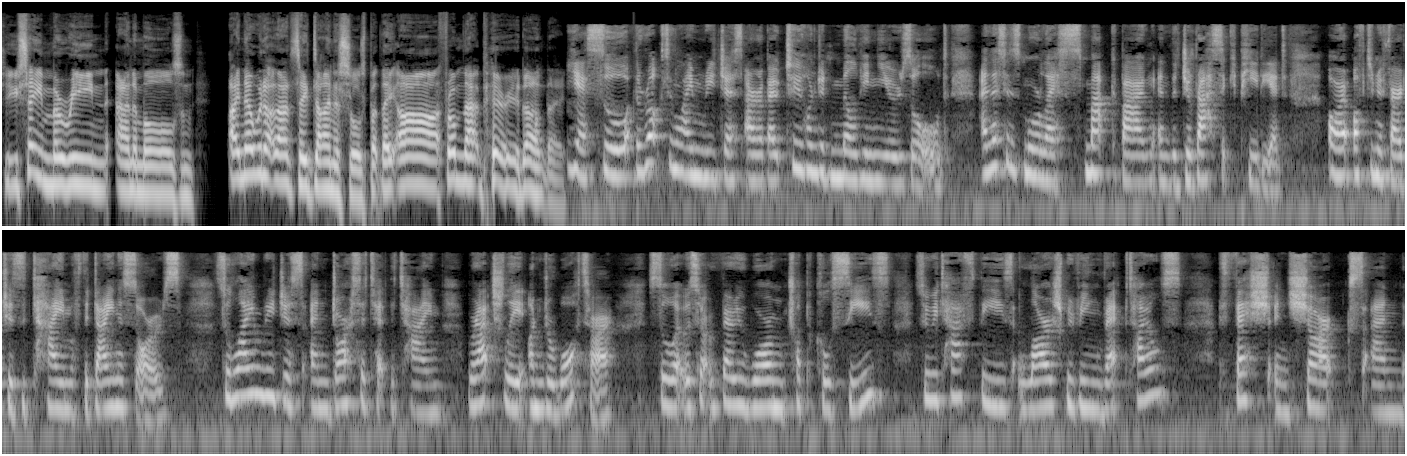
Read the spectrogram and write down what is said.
So you say marine animals and I know we're not allowed to say dinosaurs, but they are from that period, aren't they? Yes, so the rocks in Lyme Regis are about 200 million years old, and this is more or less smack bang in the Jurassic period, or often referred to as the time of the dinosaurs. So Lyme Regis and Dorset at the time were actually underwater, so it was sort of very warm tropical seas. So we'd have these large marine reptiles fish and sharks and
